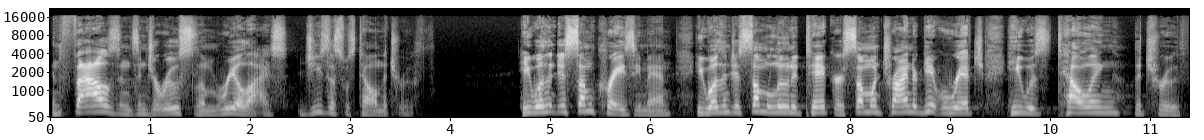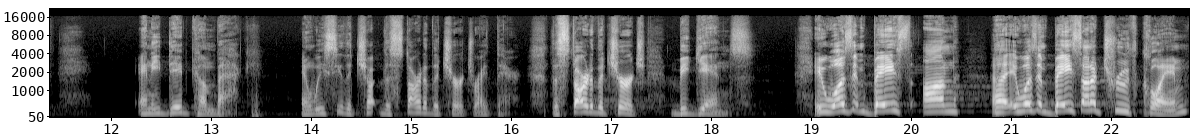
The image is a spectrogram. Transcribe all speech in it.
and thousands in Jerusalem realize Jesus was telling the truth. He wasn't just some crazy man. He wasn't just some lunatic or someone trying to get rich. He was telling the truth. And he did come back. And we see the, ch- the start of the church right there. The start of the church begins. It wasn't based on, uh, it wasn't based on a truth claim.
